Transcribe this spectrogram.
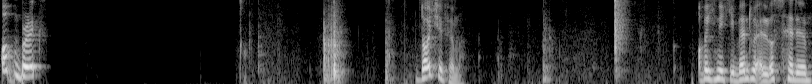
Open Bricks. Deutsche Firma. Ob ich nicht eventuell Lust hätte,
